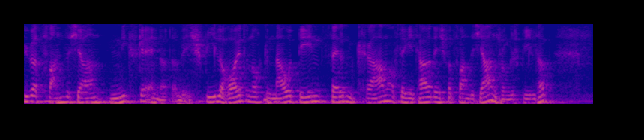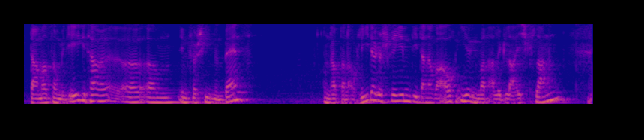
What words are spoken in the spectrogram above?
über 20 Jahren nichts geändert. Also ich spiele heute noch genau denselben Kram auf der Gitarre, den ich vor 20 Jahren schon gespielt habe. Damals noch mit E-Gitarre äh, ähm, in verschiedenen Bands und habe dann auch Lieder geschrieben, die dann aber auch irgendwann alle gleich klangen. Mhm.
